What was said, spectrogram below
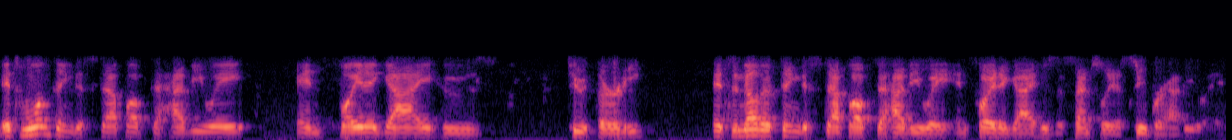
It's one thing to step up to heavyweight and fight a guy who's 230. It's another thing to step up to heavyweight and fight a guy who's essentially a super heavyweight.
